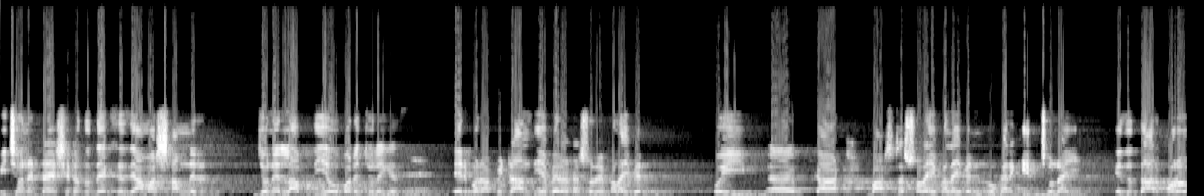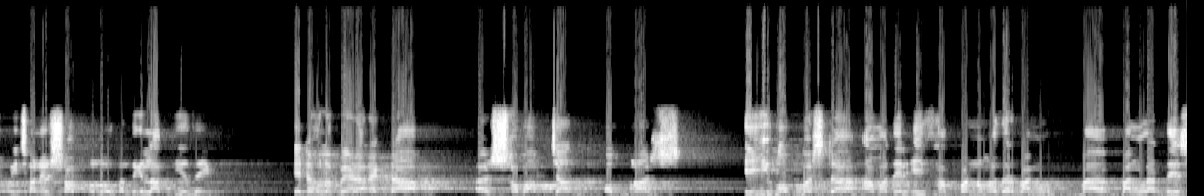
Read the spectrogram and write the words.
পিছনেরটায় সেটা তো দেখছে যে আমার সামনের জনে লাভ দিয়ে ওপারে চলে গেছে। এরপর আপনি টান দিয়ে বেড়াটা সরে ফেলাইবেন, ওই কাঠ, বাঁশটা সরাই ফেলাইবেন, ওখানে কিচ্ছু নাই। কিন্তু তারপরেও পিছনের সবগুলো ওখান থেকে লাভ দিয়ে যাইবে। এটা হলো বেড়ার একটা স্বভাবজাত অভ্যাস। এই অভ্যাসটা আমাদের এই ছাপ্পান্ন হাজার বাংলার দেশ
